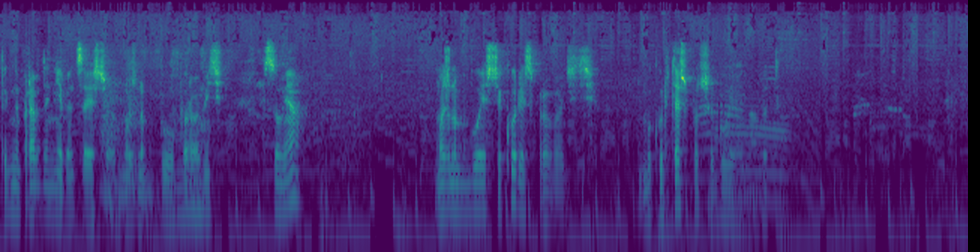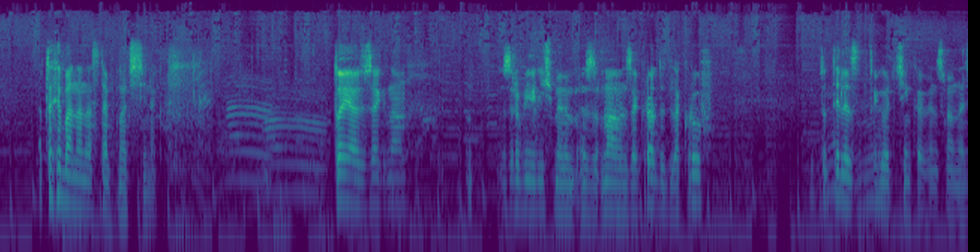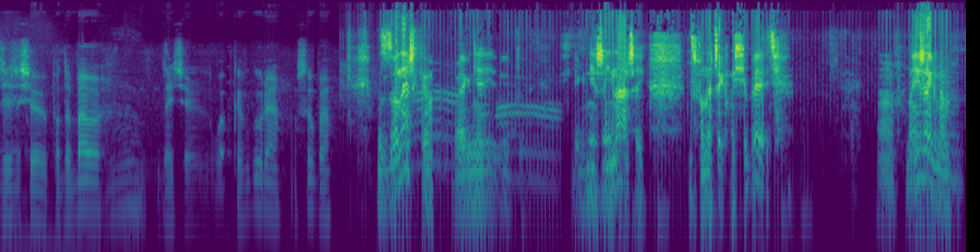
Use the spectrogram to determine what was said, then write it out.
tak naprawdę nie wiem co jeszcze można by było porobić. W sumie można by było jeszcze kury sprowadzić, bo kur też potrzebuje nawet. A to chyba na następny odcinek. To ja żegnam. Zrobiliśmy małą zagrodę dla krów. To tyle z tego odcinka, więc mam nadzieję, że się podobało. Dajcie łapkę w górę, suba. z dzwoneczkiem, jak nie, jak nie, że inaczej. Dzwoneczek musi być. No, i żegnam.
